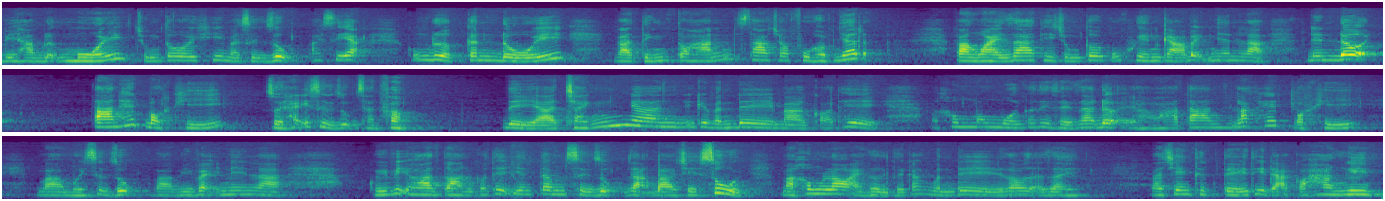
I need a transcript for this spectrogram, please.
vì hàm lượng muối chúng tôi khi mà sử dụng, bác sĩ ạ, cũng được cân đối và tính toán sao cho phù hợp nhất và ngoài ra thì chúng tôi cũng khuyến cáo bệnh nhân là nên đợi tan hết bọt khí rồi hãy sử dụng sản phẩm để à, tránh à, những cái vấn đề mà có thể không mong muốn có thể xảy ra đợi hòa tan, lắc hết bọt khí và mới sử dụng và vì vậy nên là quý vị hoàn toàn có thể yên tâm sử dụng dạng bào chế sủi mà không lo ảnh hưởng tới các vấn đề rau dạ dày và trên thực tế thì đã có hàng nghìn,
